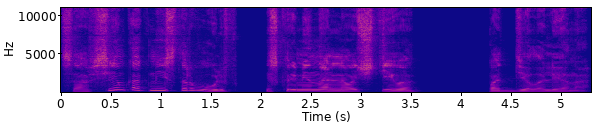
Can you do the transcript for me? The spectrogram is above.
Совсем как мистер Вульф из криминального чтива, поддела Лена.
